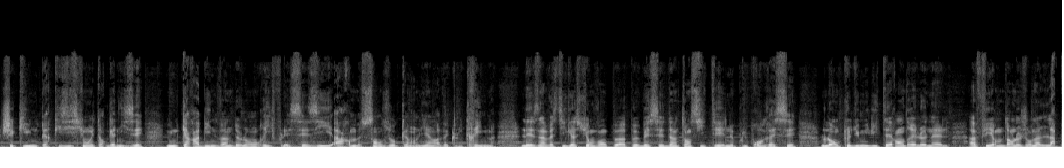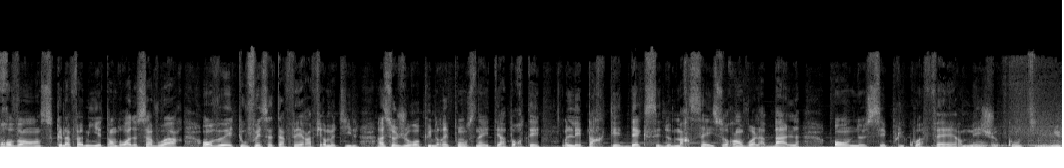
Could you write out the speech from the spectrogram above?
chez qui une perquisition est organisée. Une carabine 22 long rifle est saisie, arme sans aucun lien avec le crime. Les investigations vont peu à peu baisser d'intensité, ne plus progresser. L'oncle du militaire André Lenel affirme dans le journal La Provence que la famille est en droit de savoir. On veut étouffer cette affaire, affirme-t-il. À ce jour, aucune réponse n'a été apportée. Les parquets d'Aix et de Marseille se renvoient la balle. On ne sait plus quoi faire, mais je continue.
